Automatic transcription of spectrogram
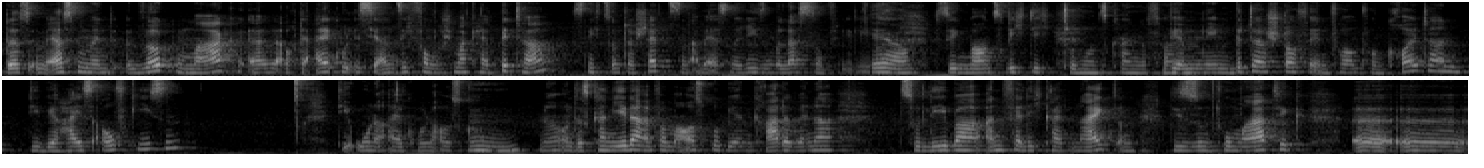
das im ersten Moment wirken mag. Äh, auch der Alkohol ist ja an sich vom Geschmack her bitter, ist nicht zu unterschätzen, aber er ist eine Riesenbelastung für die Leber. Ja. Deswegen war uns wichtig, Tun wir uns keinen Gefallen. wir nehmen Bitterstoffe in Form von Kräutern, die wir heiß aufgießen, die ohne Alkohol auskommen. Mhm. Ne? Und das kann jeder einfach mal ausprobieren, gerade wenn er zur Leberanfälligkeit neigt und diese Symptomatik äh, äh,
